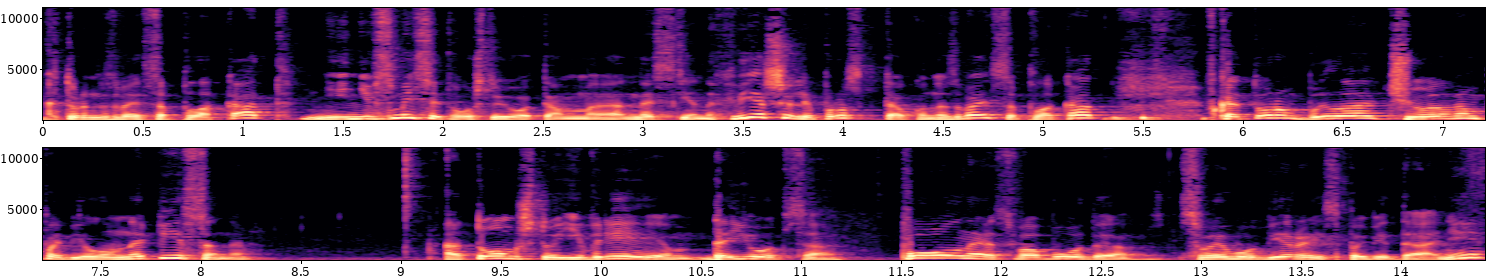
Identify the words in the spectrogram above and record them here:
который называется плакат, не, не в смысле того, что его там э, на стенах вешали, просто так он называется, плакат, в котором было черным по белому написано о том, что евреям дается полная свобода своего вероисповедания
